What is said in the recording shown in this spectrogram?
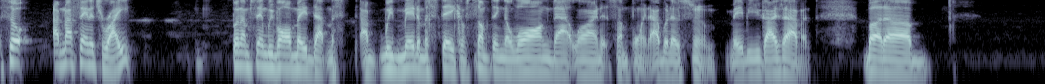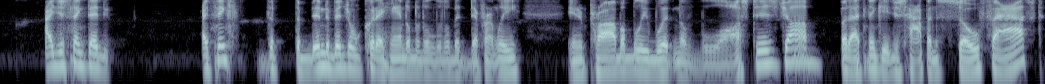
so I'm not saying it's right, but I'm saying we've all made that mis- uh, we've made a mistake of something along that line at some point. I would assume maybe you guys haven't, but uh, I just think that I think the the individual could have handled it a little bit differently, and probably wouldn't have lost his job. But I think it just happened so fast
